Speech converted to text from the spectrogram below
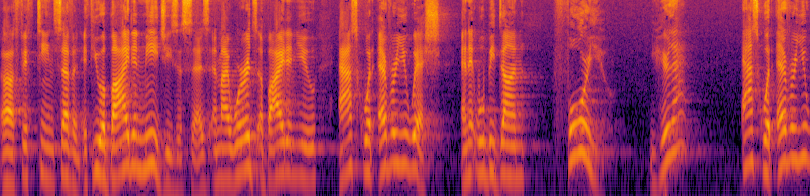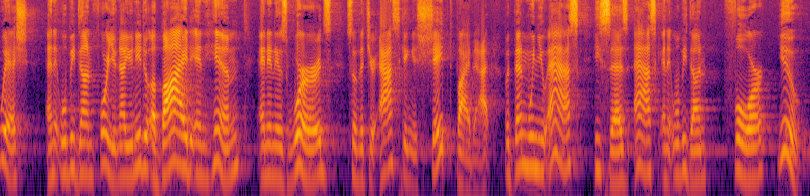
uh, 15, 7. If you abide in me, Jesus says, and my words abide in you, ask whatever you wish, and it will be done for you. You hear that? Ask whatever you wish, and it will be done for you. Now, you need to abide in Him and in His words so that your asking is shaped by that. But then when you ask, He says, Ask, and it will be done for you.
